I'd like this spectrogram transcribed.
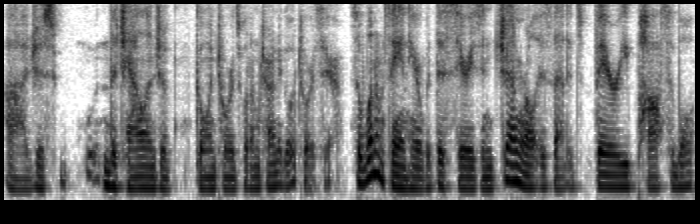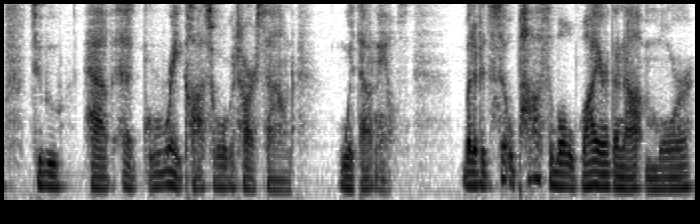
uh, just the challenge of going towards what I'm trying to go towards here. So what I'm saying here with this series in general is that it's very possible to have a great classical guitar sound without nails. But if it's so possible, why are there not more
